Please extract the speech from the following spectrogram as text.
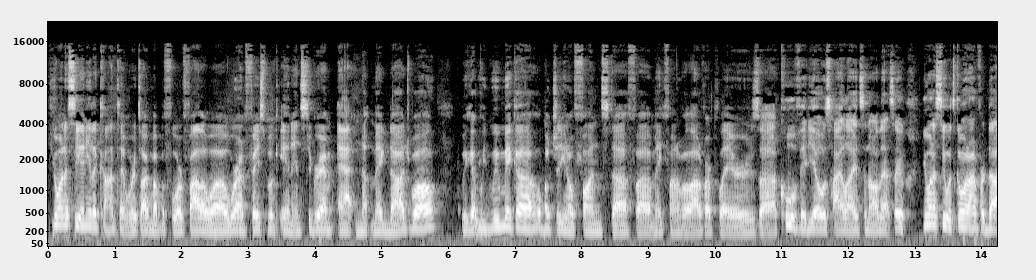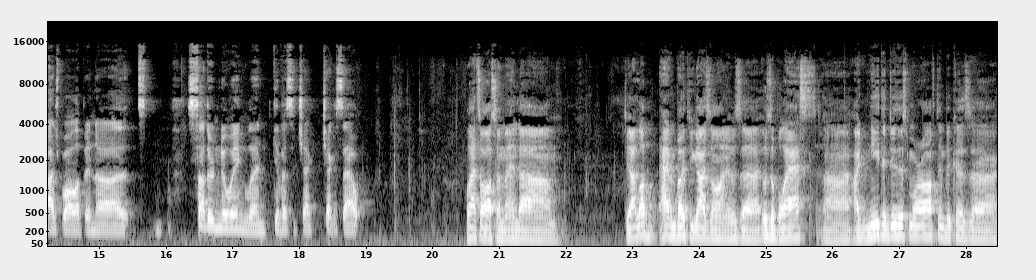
if you want to see any of the content we were talking about before, follow. Uh, we're on Facebook and Instagram at Nutmeg Dodgeball. We got we, we make a whole bunch of you know fun stuff. Uh, make fun of a lot of our players. Uh, cool videos, highlights, and all that. So you want to see what's going on for dodgeball up in uh, southern New England? Give us a check. Check us out. Well, that's awesome, and um, dude, I love having both you guys on. It was a it was a blast. Uh, I need to do this more often because uh,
